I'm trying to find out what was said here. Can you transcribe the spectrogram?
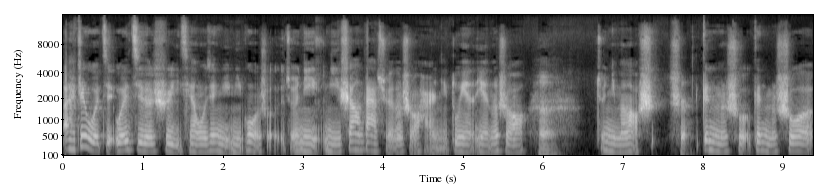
哎，这我记我也记得是以前，我记得你你跟我说的，就是你你上大学的时候，还是你读研研的时候，嗯。就你们老师是跟你们说，跟你们说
